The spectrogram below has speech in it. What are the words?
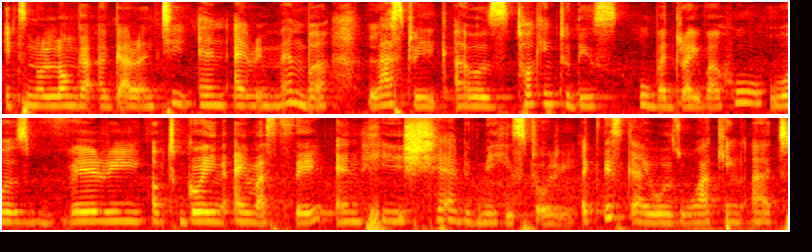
it's no longer a guarantee. And I remember last week I was talking to this Uber driver who was very outgoing, I must say, and he shared with me his story. Like, this guy was working at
